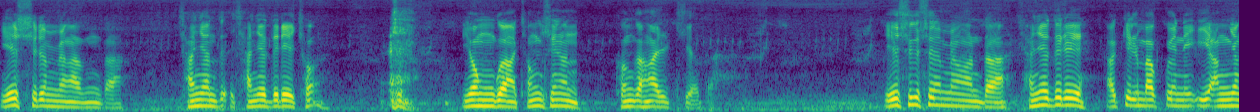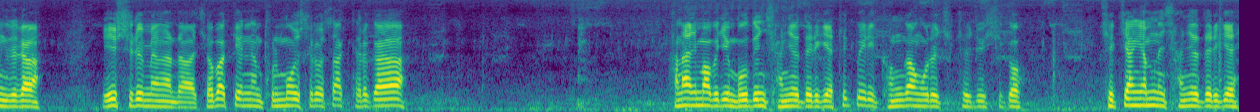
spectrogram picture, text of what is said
예수를 명한다 자녀, 자녀들의 저, 영과 정신은 건강할지어다 예수를 명한다. 자녀들이 앞길을 막고 있는 이 악령들아 예수를 명한다. 저 밖에 있는 불못으로 싹 들어가 하나님 아버지 모든 자녀들에게 특별히 건강으로 지켜주시고 직장이 없는 자녀들에게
